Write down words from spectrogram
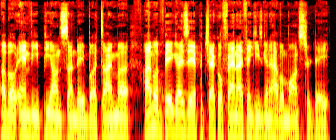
about MVP on Sunday. But I'm a I'm a big Isaiah Pacheco fan. I think he's going to have a monster day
